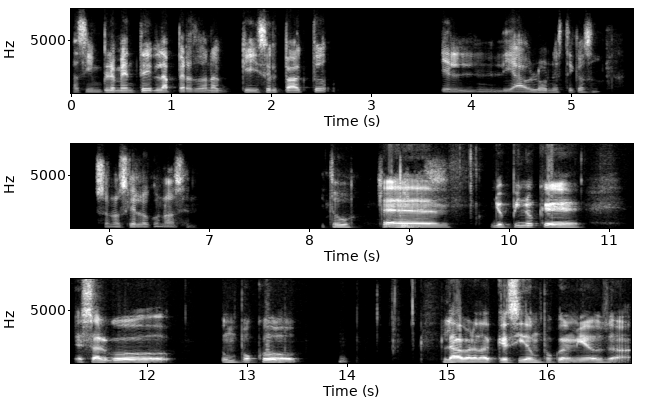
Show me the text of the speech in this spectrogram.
sea, simplemente la persona que hizo el pacto y el diablo en este caso son los que lo conocen. ¿Y tú? ¿Qué Eh, yo opino que es algo un poco, la verdad que sí da un poco de miedo, o sea,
